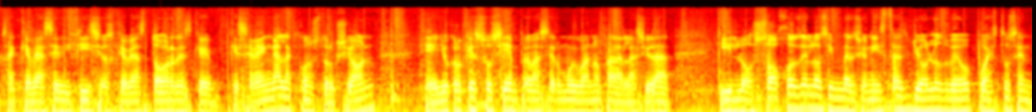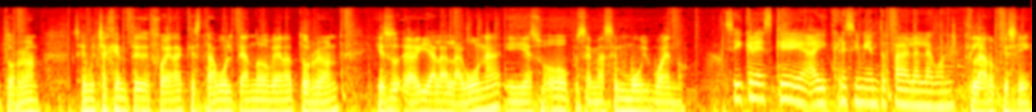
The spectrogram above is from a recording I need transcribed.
o sea, que veas edificios, que veas torres, que, que se venga la construcción, eh, yo creo que eso siempre va a ser muy bueno para la ciudad. Y los ojos de los inversionistas yo los veo puestos en Torreón. Hay mucha gente de fuera que está volteando a ver a Torreón y, y a la laguna y eso pues se me hace muy bueno. ¿Sí crees que hay crecimiento para la laguna? Claro que sí.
